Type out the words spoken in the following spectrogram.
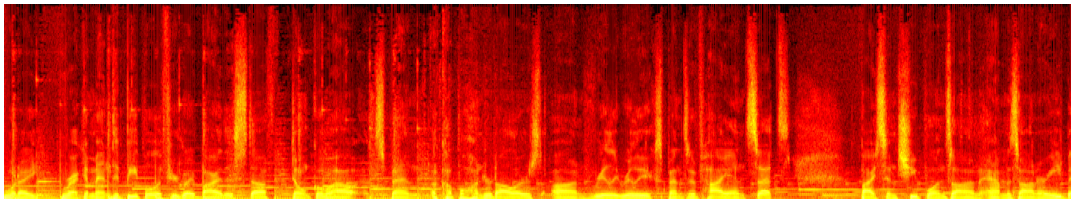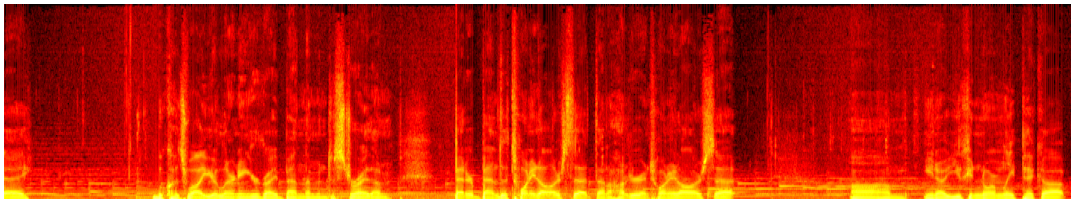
what I recommend to people if you're going to buy this stuff, don't go out and spend a couple hundred dollars on really, really expensive high end sets. Buy some cheap ones on Amazon or eBay because while you're learning, you're going to bend them and destroy them. Better bend a $20 set than a $120 set. Um, you know, you can normally pick up.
